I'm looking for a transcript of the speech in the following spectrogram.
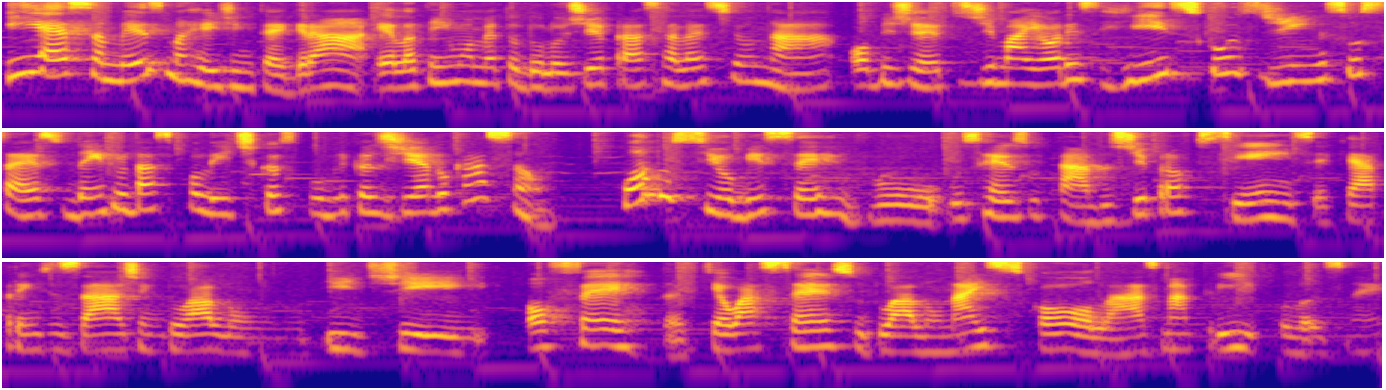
E essa mesma rede integrar, ela tem uma metodologia para selecionar objetos de maiores riscos de insucesso dentro das políticas públicas de educação. Quando se observou os resultados de proficiência, que é a aprendizagem do aluno, e de oferta, que é o acesso do aluno à escola, às matrículas, né?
